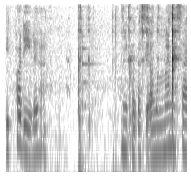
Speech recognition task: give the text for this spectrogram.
ปิดพ อดีเลยค่ะ นี่ข่อยก็สิเอาน้ำมันใส่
